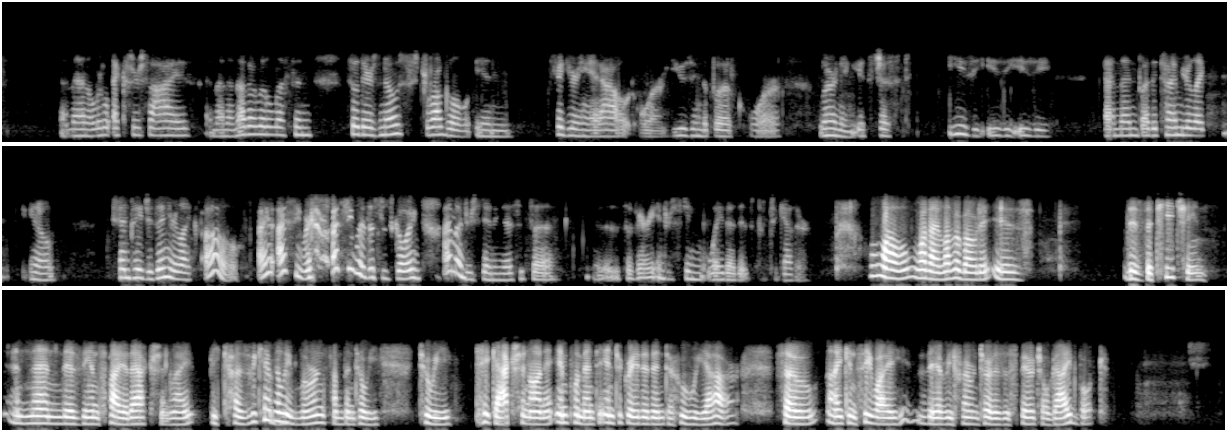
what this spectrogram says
and then a little exercise and then another little lesson. So there's no struggle in figuring it out or using the book or learning. It's just easy easy easy. And then by the time you're like you know 10 pages in you're like oh I, I see where I see where this is going. I'm understanding this. It's a it's a very interesting way that it's put together. Well, what I love about it is there's the teaching and then there's the inspired action, right? Because we can't really mm-hmm. learn something till we till we take action on it, implement it, integrate it into who we are. So I can see why they're referring to it as a spiritual guidebook.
